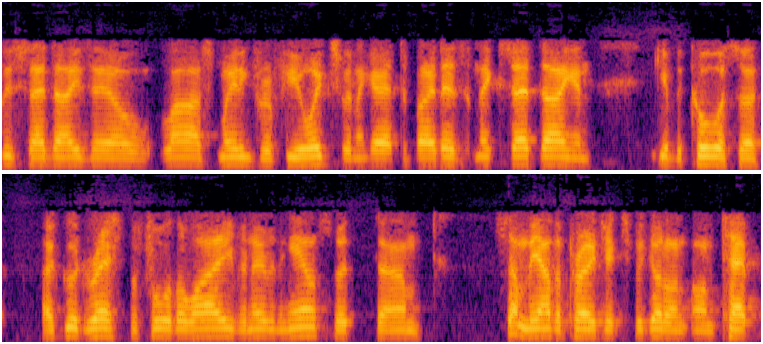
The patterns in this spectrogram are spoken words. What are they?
this Saturday's our last meeting for a few weeks. We're going to go out to Beaudesert next Saturday and give the course a, a good rest before the wave and everything else. But um, some of the other projects we got on, on tap,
